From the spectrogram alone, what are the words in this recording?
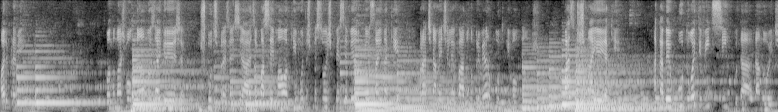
Olhe para mim. Quando nós voltamos à igreja, nos cultos presenciais, eu passei mal aqui. Muitas pessoas perceberam que eu saí daqui praticamente levado. No primeiro culto que voltamos, quase desmaiei aqui. Acabei o culto 8h25 da, da noite.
